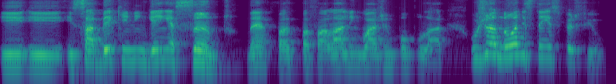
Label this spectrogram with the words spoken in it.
e, e, e saber que ninguém é santo, né? Para falar a linguagem popular. O Janones tem esse perfil.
